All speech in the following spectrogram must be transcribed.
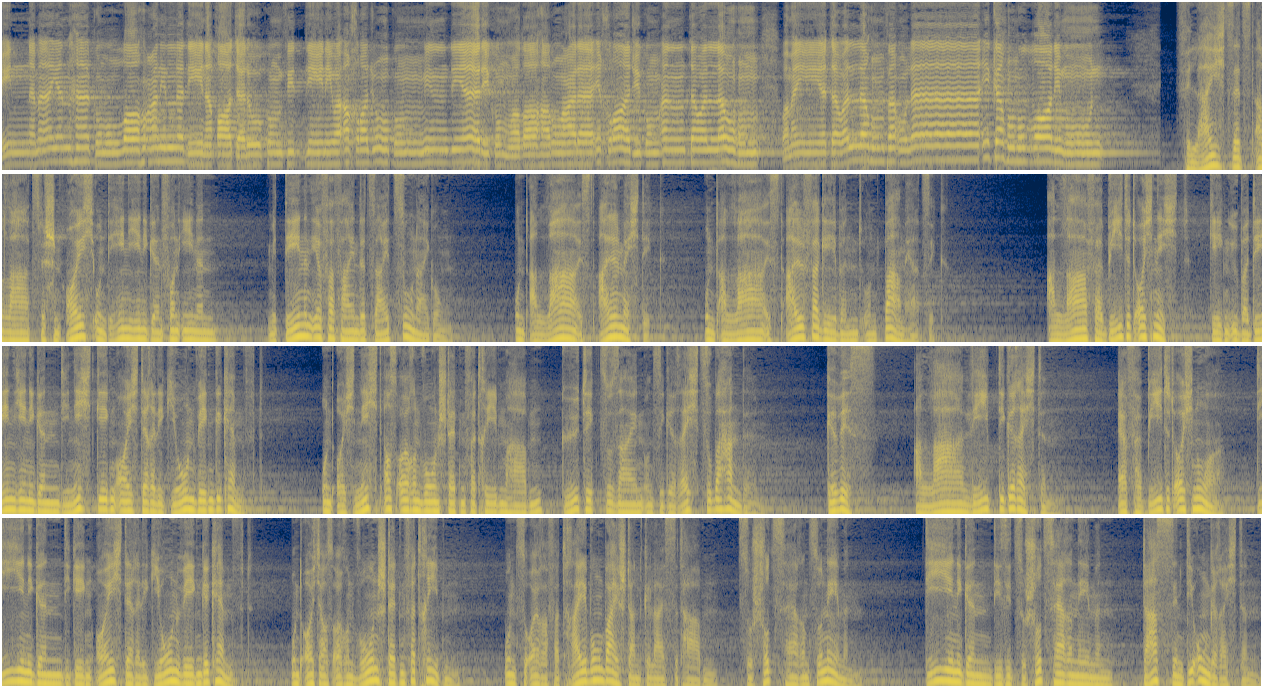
إنما ينهاكم الله عن الذين قاتلوكم في الدين وأخرجوكم من دياركم وظاهروا على إخراجكم أن تولوهم ومن يتولهم فأولئك هم الظالمون Vielleicht setzt Allah zwischen euch und denjenigen von ihnen, mit denen ihr verfeindet seid, Zuneigung. Und Allah ist allmächtig und Allah ist allvergebend und barmherzig. Allah verbietet euch nicht gegenüber denjenigen, die nicht gegen euch der Religion wegen gekämpft und euch nicht aus euren Wohnstätten vertrieben haben, gütig zu sein und sie gerecht zu behandeln. Gewiss, Allah liebt die Gerechten. Er verbietet euch nur, diejenigen, die gegen euch der Religion wegen gekämpft und euch aus euren Wohnstätten vertrieben und zu eurer Vertreibung Beistand geleistet haben, zu Schutzherren zu nehmen. Diejenigen, die sie zu Schutzherren nehmen, das sind die Ungerechten.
